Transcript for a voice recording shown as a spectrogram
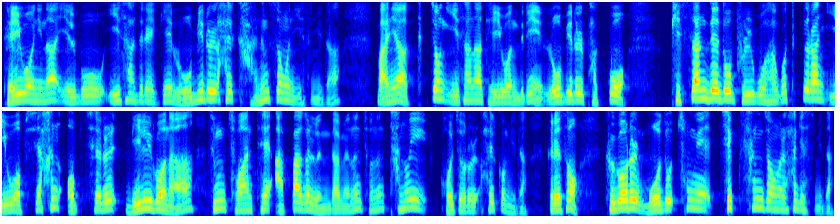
대의원이나 일부 이사들에게 로비를 할 가능성은 있습니다. 만약 특정 이사나 대의원들이 로비를 받고 비싼데도 불구하고 특별한 이유 없이 한 업체를 밀거나 지금 저한테 압박을 넣는다면 저는 단호히 거절을 할 겁니다. 그래서 그거를 모두 총회 직상정을 하겠습니다.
